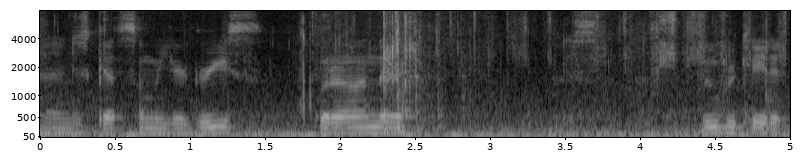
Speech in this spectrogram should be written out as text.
And just get some of your grease, put it on there, just lubricate it.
